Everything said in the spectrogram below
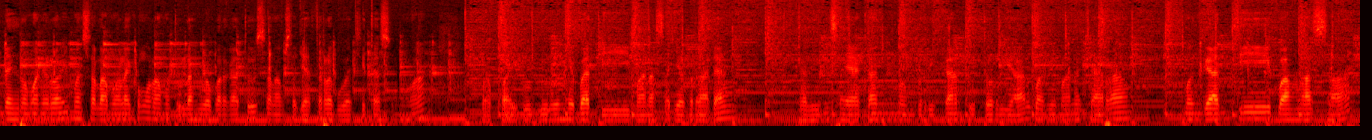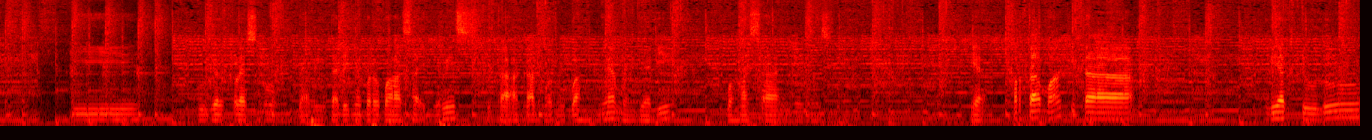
Bismillahirrahmanirrahim. Assalamualaikum warahmatullahi wabarakatuh. Salam sejahtera buat kita semua. Bapak ibu guru hebat di mana saja berada. Kali ini saya akan memberikan tutorial bagaimana cara mengganti bahasa di Google Classroom. Dari tadinya berbahasa Inggris kita akan merubahnya menjadi bahasa Indonesia. Ya, pertama kita lihat dulu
